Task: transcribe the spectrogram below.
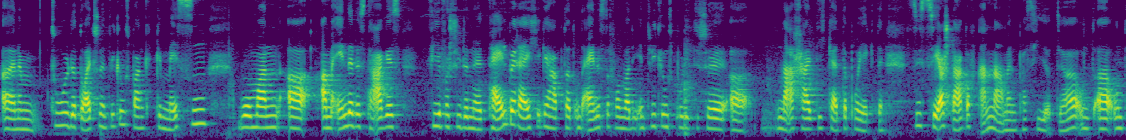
einem Tool der Deutschen Entwicklungsbank gemessen, wo man äh, am Ende des Tages vier verschiedene Teilbereiche gehabt hat und eines davon war die entwicklungspolitische äh, Nachhaltigkeit der Projekte. Es ist sehr stark auf Annahmen passiert ja, und, äh, und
